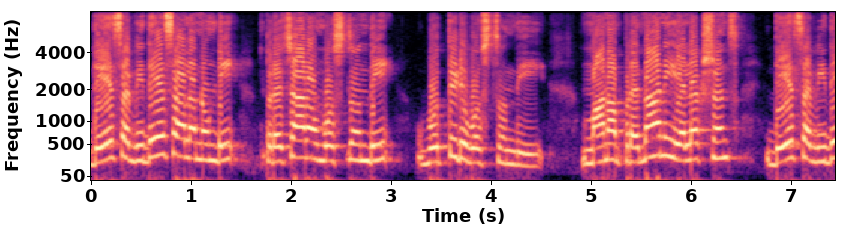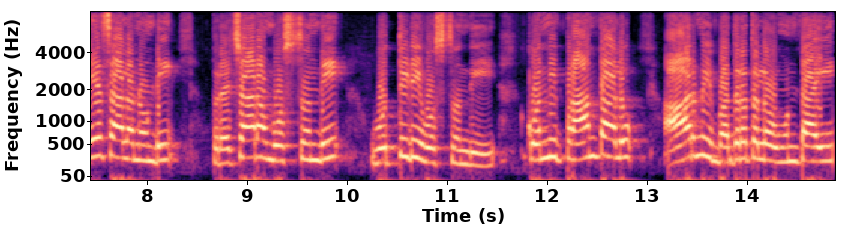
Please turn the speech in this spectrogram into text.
దేశ విదేశాల నుండి ప్రచారం వస్తుంది ఒత్తిడి వస్తుంది. మన ప్రధాని ఎలక్షన్స్ దేశ విదేశాల నుండి ప్రచారం వస్తుంది ఒత్తిడి వస్తుంది. కొన్ని ప్రాంతాలు ఆర్మీ భద్రతలో ఉంటాయి.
